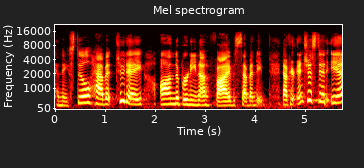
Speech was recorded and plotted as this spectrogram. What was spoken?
and they still have it today on the Bernina 570. Now, if you're interested in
